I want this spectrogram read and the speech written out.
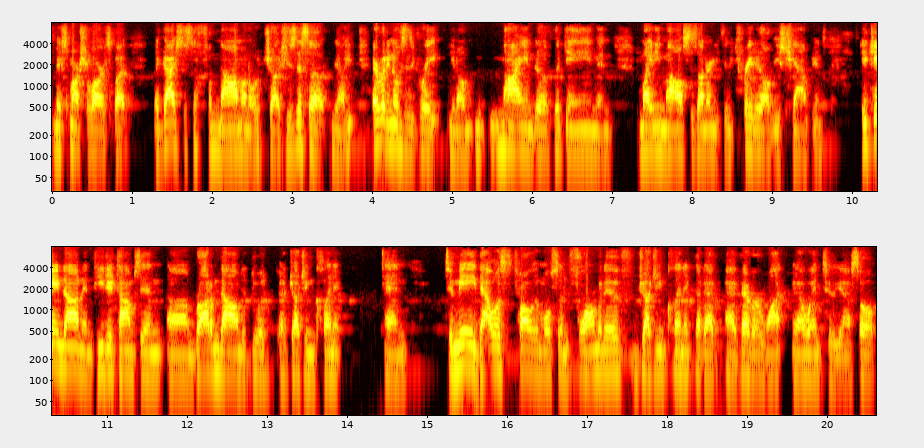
mixed martial arts but the guy's just a phenomenal judge. He's just a, you know, he, everybody knows he's a great, you know, mind of the game and Mighty Mouse is underneath and created all these champions. He came down and TJ Thompson um, brought him down to do a, a, judging clinic. And to me, that was probably the most informative judging clinic that I've, I've ever want, you know, went to. Yeah. So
